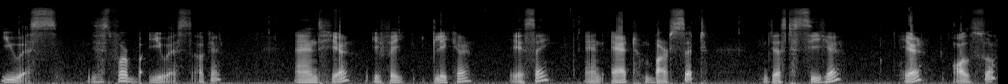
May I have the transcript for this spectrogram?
US this is for US okay? And here if I click here SI and add bar set just see here. Here also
